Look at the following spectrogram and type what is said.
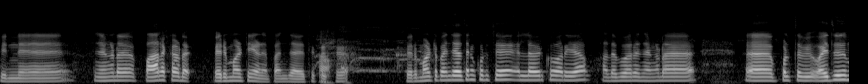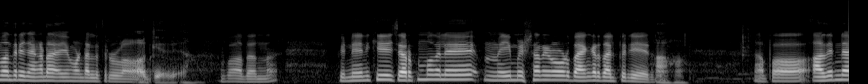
പിന്നെ ഞങ്ങളുടെ പാലക്കാട് പെരുമാട്ടിയാണ് പഞ്ചായത്ത് കൃഷി പെരുമാട്ടി പഞ്ചായത്തിനെ കുറിച്ച് എല്ലാവർക്കും അറിയാം. അതുപോലെ ഞങ്ങളുടെ ഇപ്പോഴത്തെ വൈദ്യുതി മന്ത്രി ഞങ്ങളുടെ ഈ മണ്ഡലത്തിലുള്ള അപ്പോൾ അതൊന്ന്. പിന്നെ എനിക്ക് ചെറുപ്പം മുതലേ ഈ മിഷണറികളോട് ഭയങ്കര താല്പര്യമായിരുന്നു. അപ്പോൾ അതിനെ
